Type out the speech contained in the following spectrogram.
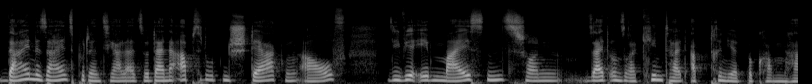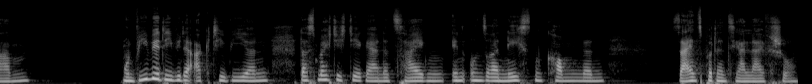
deine Seinspotenziale, also deine absoluten Stärken auf die wir eben meistens schon seit unserer Kindheit abtrainiert bekommen haben. Und wie wir die wieder aktivieren, das möchte ich dir gerne zeigen in unserer nächsten kommenden Seinspotenzial Live-Show.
